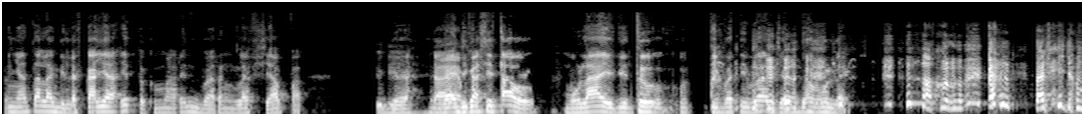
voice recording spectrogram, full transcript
Ternyata lagi live kayak itu kemarin bareng live siapa? Juga nggak dikasih tahu. Mulai gitu. Tiba-tiba aja udah mulai. Aku kan tadi jam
